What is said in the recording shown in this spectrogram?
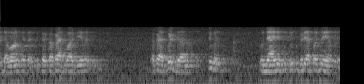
દબાણ કે? કકડાટ વાળીએ ને. ભરી દેવાનો શું કહ્યું? કોઈ ન્યાયને પૂછવું ઘડી આપવા નહીં આપણે.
